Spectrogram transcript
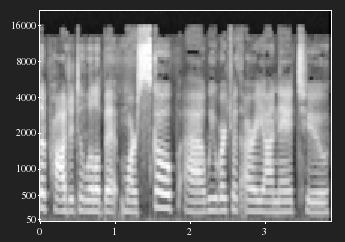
the project a little bit more scope, uh, we worked with Ariane to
